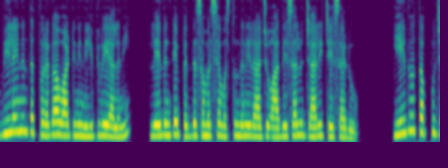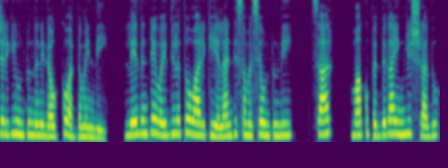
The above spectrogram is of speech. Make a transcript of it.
వీలైనంత త్వరగా వాటిని నిలిపివేయాలని లేదంటే పెద్ద సమస్య వస్తుందని రాజు ఆదేశాలు జారీ చేశాడు. ఏదో తప్పు జరిగి ఉంటుందని డౌక్కు అర్థమైంది. లేదంటే వైద్యులతో వారికి ఎలాంటి సమస్య ఉంటుంది? సార్ మాకు పెద్దగా ఇంగ్లీష్ రాదు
